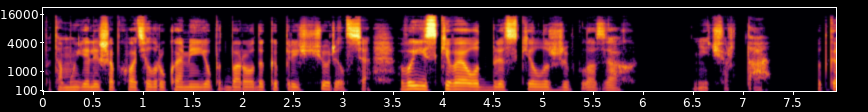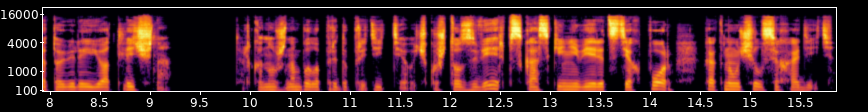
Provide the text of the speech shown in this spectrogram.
Потому я лишь обхватил руками ее подбородок и прищурился, выискивая отблески лжи в глазах. Ни черта. Подготовили ее отлично. Только нужно было предупредить девочку, что зверь в сказки не верит с тех пор, как научился ходить.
